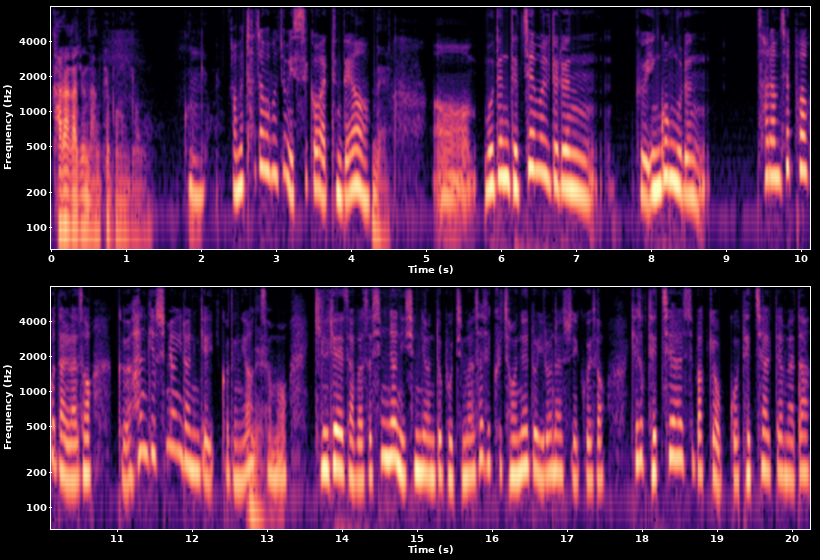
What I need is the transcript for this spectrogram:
갈아가지고 낭패 보는 경우 그런 음, 경우. 아마 찾아보면 좀 있을 것 같은데요. 네. 어, 모든 대체물들은 그 인공물은 사람 세포하고 달라서 그 한계 수명이라는 게 있거든요. 네. 그래서 뭐 길게 잡아서 10년, 20년도 보지만 사실 그 전에도 일어날 수 있고 해서 계속 대체할 수밖에 없고 대체할 때마다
